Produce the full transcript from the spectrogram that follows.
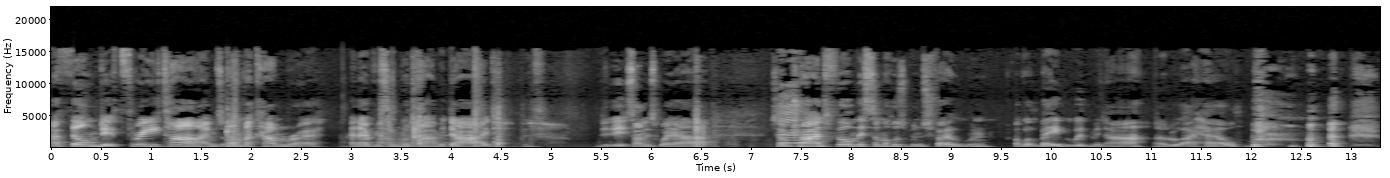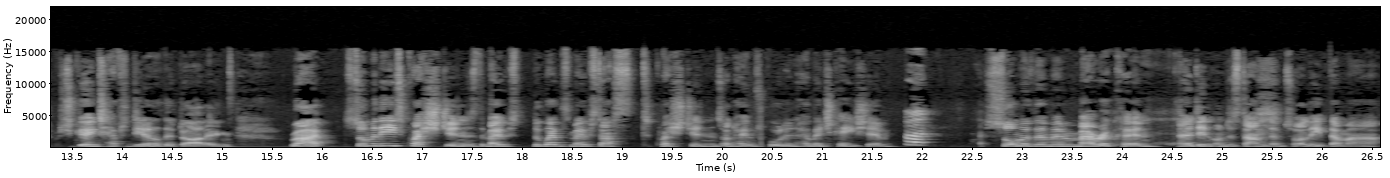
I filmed it three times on my camera and every single time it died. It's on its way out. So I'm trying to film this on my husband's phone. I've got the baby with me now. I look like hell. but you're going to have to deal with it, darling. Right, some of these questions, the most, the web's most asked questions on homeschooling and home education, some of them are American and I didn't understand them, so I'll leave them out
